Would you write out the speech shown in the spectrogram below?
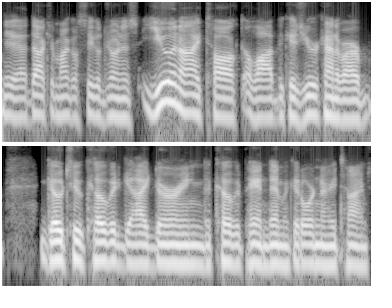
Yeah, Dr. Michael Siegel joined us. You and I talked a lot because you were kind of our go-to COVID guy during the COVID pandemic at Ordinary Times.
